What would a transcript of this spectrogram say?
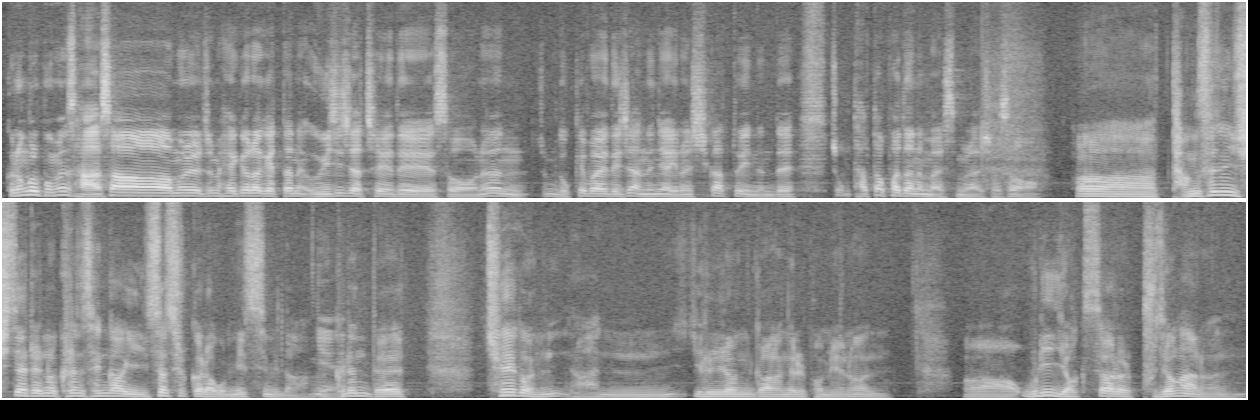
그런 걸 보면 4.3을 좀 해결하겠다는 의지 자체에 대해서는 좀 높게 봐야 되지 않느냐 이런 시각도 있는데 좀 답답하다는 말씀을 하셔서 아, 당선인 시절에는 그런 생각이 있었을 거라고 믿습니다. 예. 그런데 최근 한 1년간을 보면은 어, 우리 역사를 부정하는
